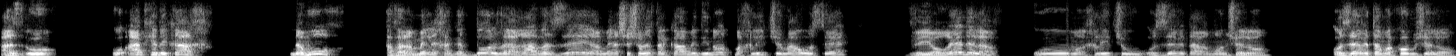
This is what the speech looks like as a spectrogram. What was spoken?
אז הוא, הוא עד כדי כך נמוך, אבל המלך הגדול והרב הזה, המלך ששולט על כמה מדינות, מחליט שמה הוא עושה? ויורד אליו. הוא מחליט שהוא עוזב את הארמון שלו, עוזב את המקום שלו,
